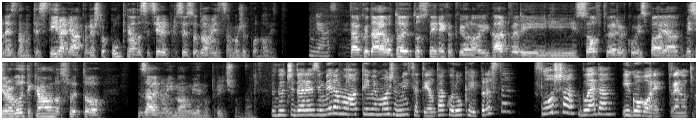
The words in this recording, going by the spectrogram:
ne znam, testiranja, ako nešto pukne, onda se cijeli proces od dva mjeseca može ponoviti. Jasno. Tako da, evo, to, je, to su ti nekakvi ono, i hardware i, i software koji spaja. Mislim, robotika, ono, sve to zajedno ima u jednu priču. Ne? Znači da rezimiramo, time može micati, jel tako, ruke i prste? Sluša, gleda i govori trenutno.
